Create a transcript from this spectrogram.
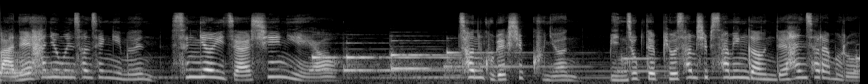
만해 한용운 선생님은 승려이자 시인이에요. 1919년 민족 대표 33인 가운데 한 사람으로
